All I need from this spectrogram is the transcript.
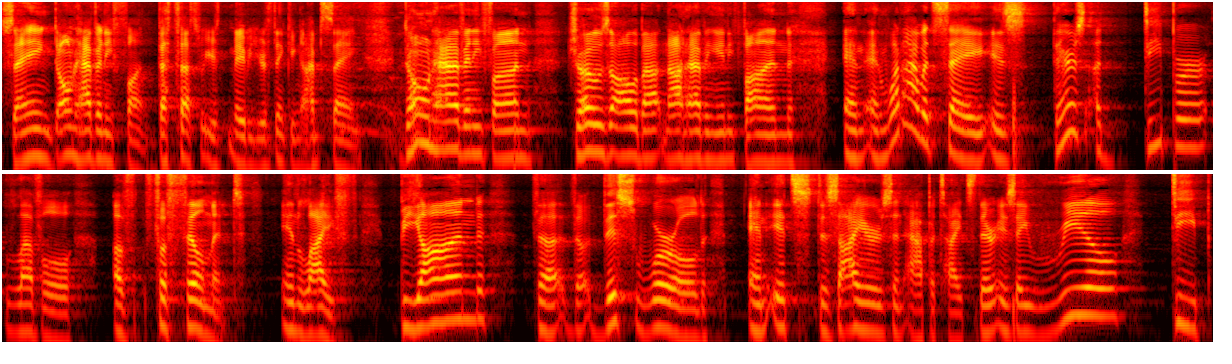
saying, don't have any fun. That, that's what you're, maybe you're thinking I'm saying. Don't have any fun. Joe's all about not having any fun. And, and what I would say is there's a deeper level of fulfillment in life beyond the, the, this world and its desires and appetites. There is a real deep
